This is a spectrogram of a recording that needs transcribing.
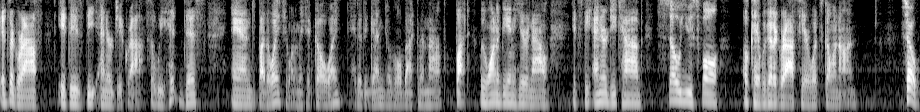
It's a graph. It is the energy graph. So we hit this. And by the way, if you want to make it go away, hit it again. You'll go back to the map. But we want to be in here now. It's the energy tab. So useful okay, we got a graph here. What's going on? So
